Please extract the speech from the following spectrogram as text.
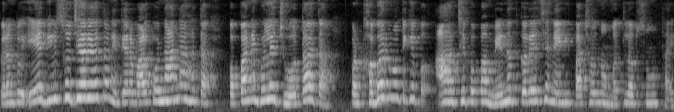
પરંતુ એ દિવસો જ્યારે હતા ને, ત્યારે બાળકો નાના હતા. પપ્પાને ભલે જોતા હતા પણ ખબર નહોતી કે આ જે પપ્પા મહેનત કરે છે ને એની પાછળનો મતલબ શું થાય?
